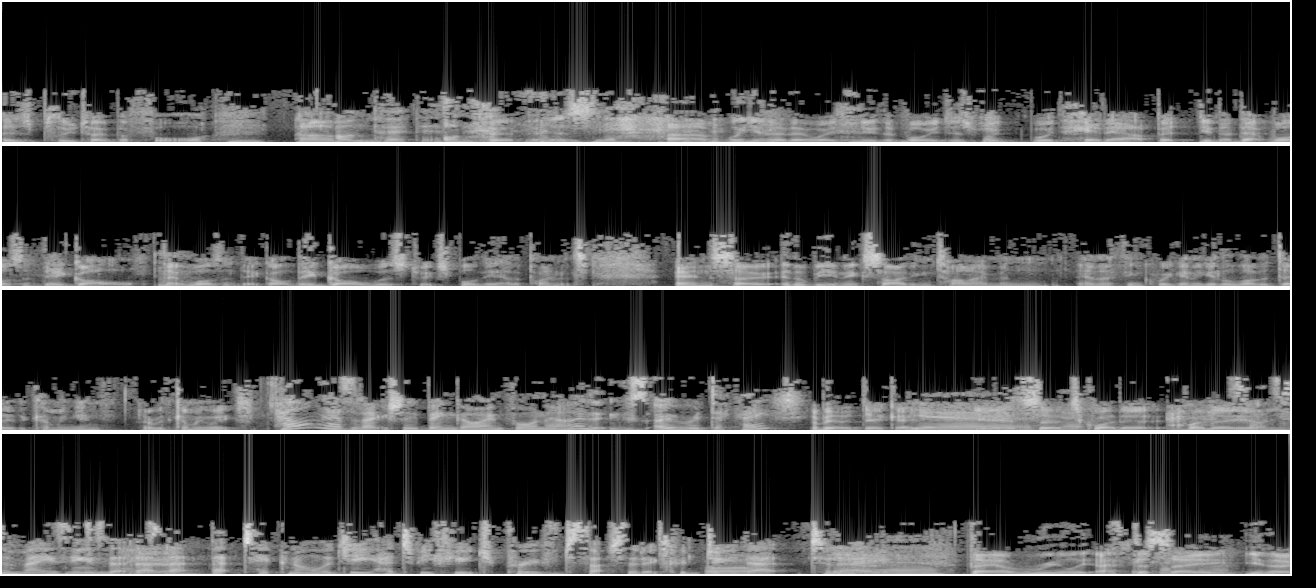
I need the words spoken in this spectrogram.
as Pluto before. Um, On purpose. On purpose. um, well, you know, they always knew the Voyagers would, would head out, but, you know, that wasn't their goal. That wasn't their goal. Their goal was to explore the other planets. And so it'll be an exciting time, and, and I think we're going to get a lot of data coming in over the coming weeks. How long has it actually been going for now? Is it it's over a decade? About a decade. Yeah, yeah. so it's quite a, quite That's a, what's um, amazing is that, yeah. that, that that technology had to be future proofed such that it could do Oh, that today. Yeah. They are really, I have to say, you know,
